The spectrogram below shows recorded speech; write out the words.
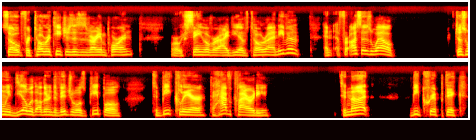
So for Torah teachers, this is very important. We're saying over idea of Torah, and even and for us as well, just when we deal with other individuals, people, to be clear, to have clarity, to not be cryptic.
